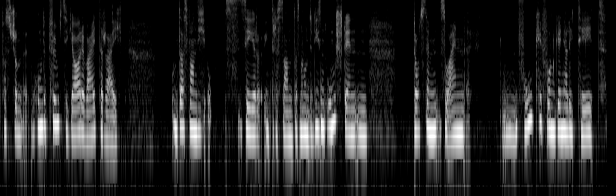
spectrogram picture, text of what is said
fast schon 150 Jahre weiter reicht und das fand ich sehr interessant, dass man unter diesen Umständen trotzdem so ein, Funke von Genialität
